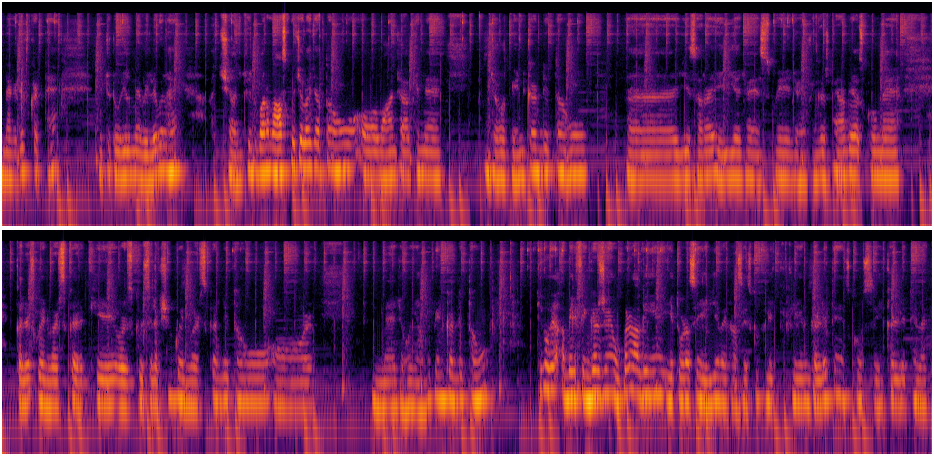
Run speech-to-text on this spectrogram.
नेगेटिव करते हैं। ये ट्यूटोरियल में अवेलेबल है। अच्छा फिर दोबारा मास्क पे चला जाता हूँ और वहाँ जाके मैं जो पेंट कर देता हूँ। ये सारा एरिया जो है, इसमें जो है फिंगर्स में आ गया। इसको मैं कलर्स को इन्वर्स करके और इसको सिलेक्शन को इन्वर्स कर देता हूँ और मैं जो हूँ, यहाँ पे पेंट कर देता हूँ। ठीक हो गया? अब मेरी फिंगर्स जो हैं, ऊपर आ गई हैं। ये थोड़ा सा एरिया में कहाँ से इसको क्लिक क्लीन कर लेते हैं। इसको सही कर लेते हैं लाइक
